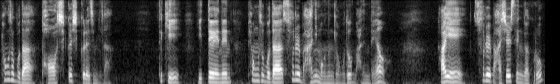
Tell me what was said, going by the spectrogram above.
평소보다 더 시끌시끌해집니다. 특히 이때에는 평소보다 술을 많이 먹는 경우도 많은데요. 아예 술을 마실 생각으로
